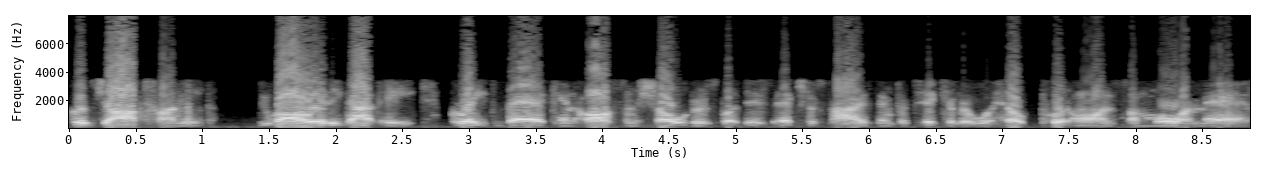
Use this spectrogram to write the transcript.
Good job, Tommy. You've already got a great back and awesome shoulders, but this exercise in particular will help put on some more mass.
